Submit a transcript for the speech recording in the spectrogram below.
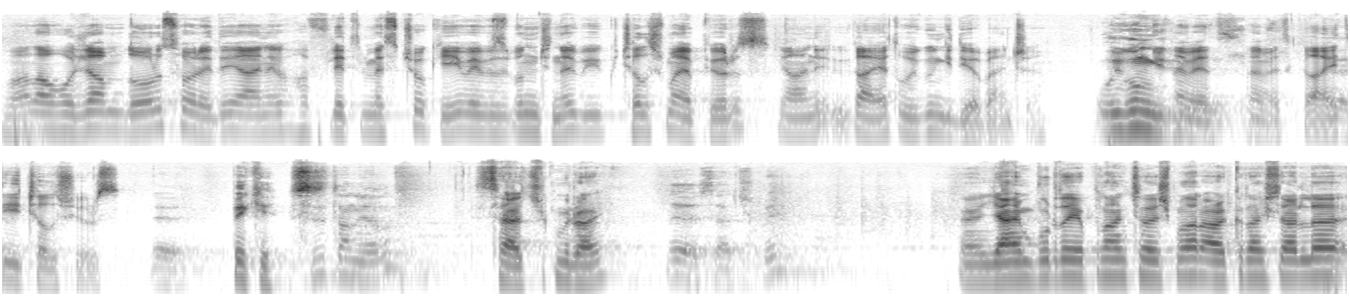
Valla hocam doğru söyledi. Yani hafifletilmesi çok iyi ve biz bunun için de büyük bir çalışma yapıyoruz. Yani gayet uygun gidiyor bence. Uygun gidiyor. Evet, evet. Gayet iyi çalışıyoruz. Evet. Peki sizi tanıyalım. Selçuk Müray. Evet Selçuk Bey. Ee, Yani burada yapılan çalışmalar arkadaşlarla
